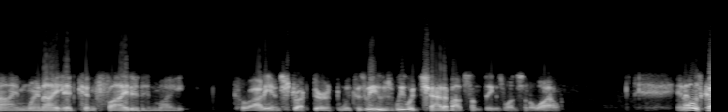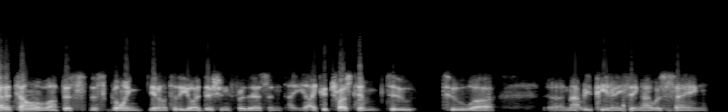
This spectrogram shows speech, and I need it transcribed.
time when I had confided in my karate instructor because we was, we would chat about some things once in a while. And I was kind of telling him about this this going you know to the audition for this, and I, I could trust him to to uh, uh, not repeat anything I was saying.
